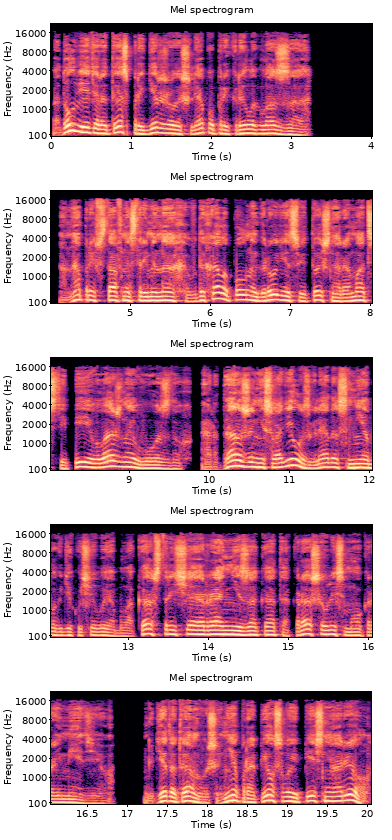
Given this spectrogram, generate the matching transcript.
Подул ветер, и Тесс, придерживая шляпу, прикрыла глаза. Она, привстав на стременах, вдыхала полной грудью цветочный аромат степи и влажный воздух. Ардан же не сводил взгляда с неба, где кучевые облака, встречая ранний закат, окрашивались мокрой медью. Где-то там в вышине пропел свою песню орел,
